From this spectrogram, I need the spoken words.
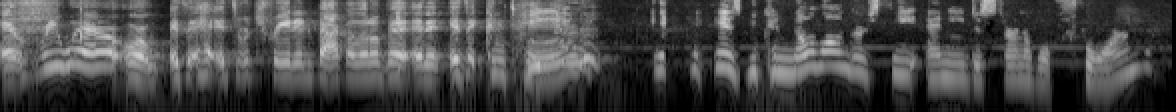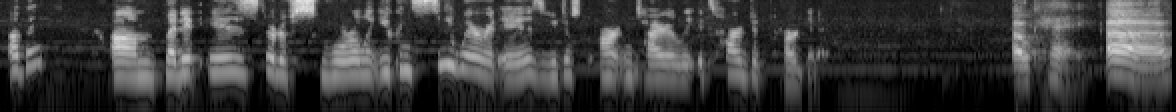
everywhere, or is it? It's retreated back a little bit, and it is it contained? It, it is. You can no longer see any discernible form of it, um, but it is sort of swirling. You can see where it is. You just aren't entirely. It's hard to target it. Okay. Uh,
